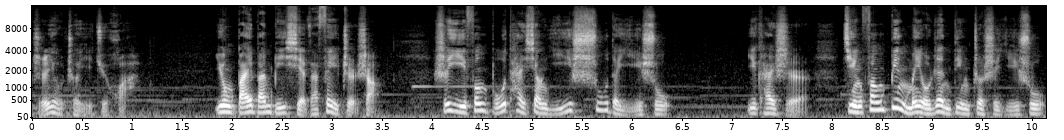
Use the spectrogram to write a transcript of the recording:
只有这一句话，用白板笔写在废纸上，是一封不太像遗书的遗书。一开始，警方并没有认定这是遗书。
